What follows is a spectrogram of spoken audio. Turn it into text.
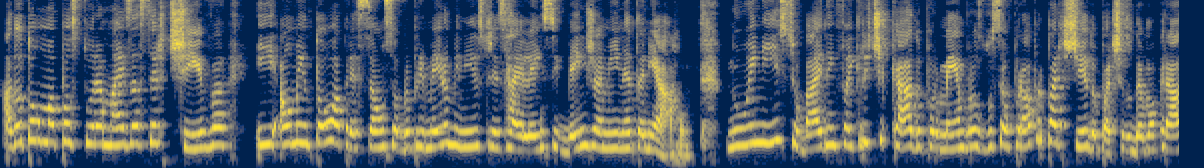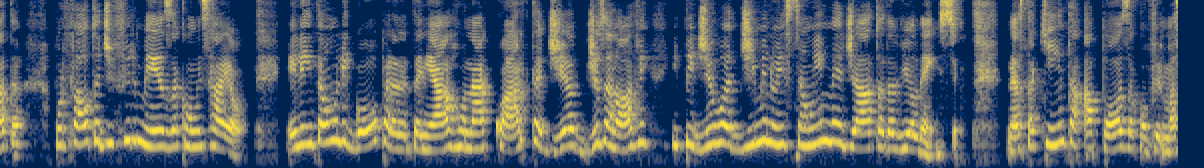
adotou uma postura mais assertiva e aumentou a pressão sobre o primeiro-ministro israelense Benjamin Netanyahu. No início, Biden foi criticado por membros do seu próprio partido, o Partido Democrata, por falta de firmeza com Israel. Ele então ligou para Netanyahu na quarta, dia 19, e pediu a diminuição imediata da violência. Nesta quinta, após a confirmação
